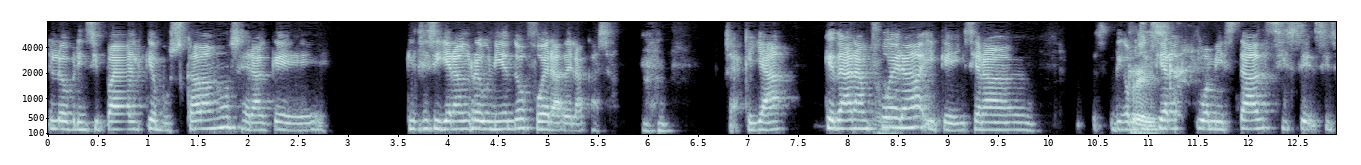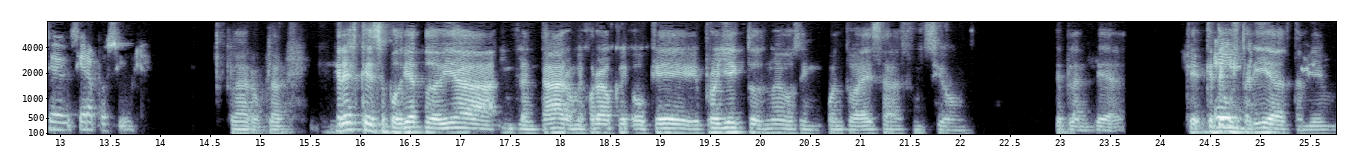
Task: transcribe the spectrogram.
lo principal que buscábamos era que, se siguieran reuniendo fuera de la casa. o sea, que ya quedaran fuera y que hicieran, digamos, hicieran su amistad si, si, si, era posible. Claro, claro. ¿Crees que se podría todavía implantar o mejorar o qué, proyectos nuevos en cuanto a esa función te planteas? ¿Qué, te eh, gustaría también?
